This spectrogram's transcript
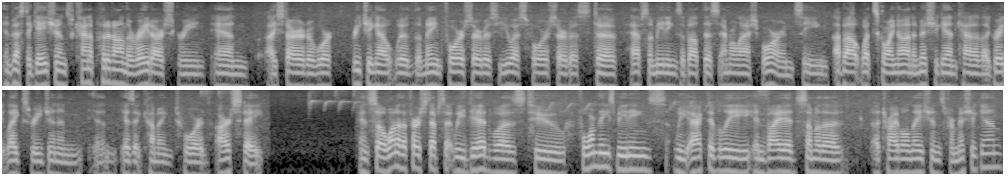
investigations, kind of put it on the radar screen. And I started to work reaching out with the Maine Forest Service, U.S. Forest Service, to have some meetings about this emerald ash borer and seeing about what's going on in Michigan, kind of the Great Lakes region, and, and is it coming toward our state. And so one of the first steps that we did was to form these meetings. We actively invited some of the uh, tribal nations from Michigan,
